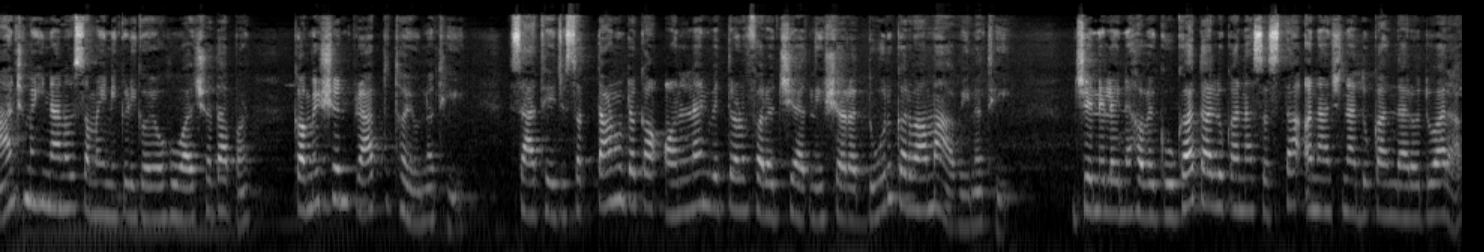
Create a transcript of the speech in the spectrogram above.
આઠ મહિનાનો સમય નીકળી ગયો હોવા છતાં પણ કમિશન પ્રાપ્ત થયું નથી. સાથે જ સત્તાણું ટકા ઓનલાઈન વિતરણ ફરજિયાતની શરત દૂર કરવામાં આવી નથી. જેને લઈને હવે ઘોઘા તાલુકાના સસ્તા અનાજના દુકાનદારો દ્વારા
